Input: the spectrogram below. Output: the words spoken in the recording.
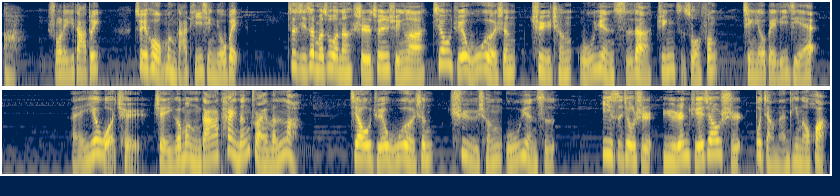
啊，说了一大堆。最后，孟达提醒刘备，自己这么做呢，是遵循了“交绝无恶声，去诚无怨词”的君子作风，请刘备理解。哎呀，我去，这个孟达太能拽文了！“交绝无恶声，去诚无怨词”，意思就是与人绝交时不讲难听的话，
